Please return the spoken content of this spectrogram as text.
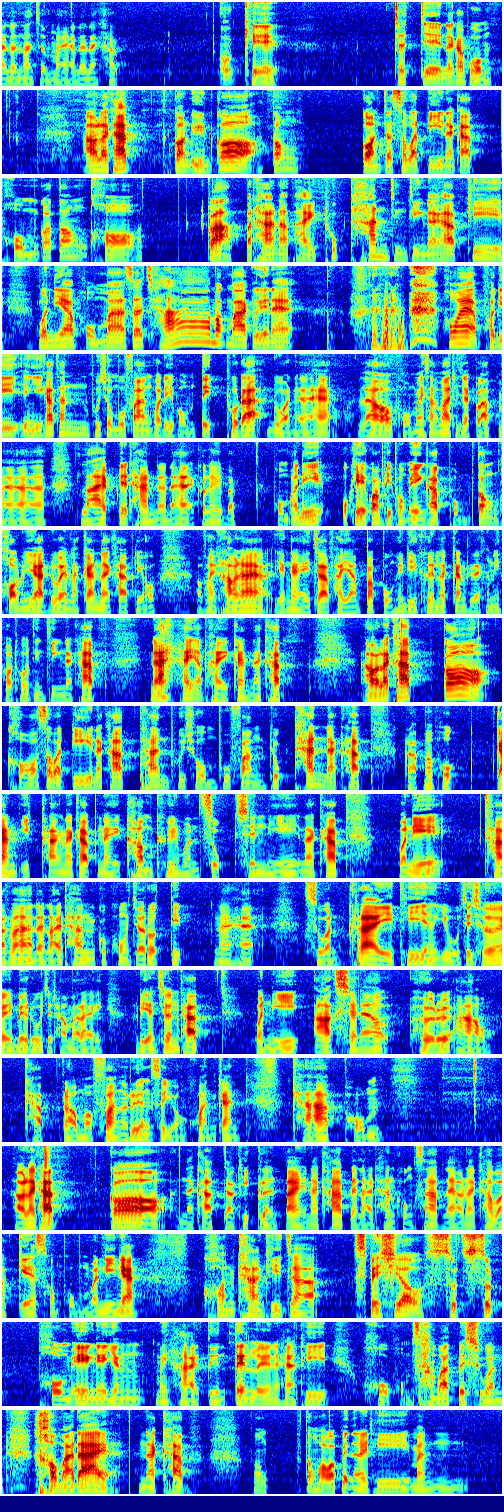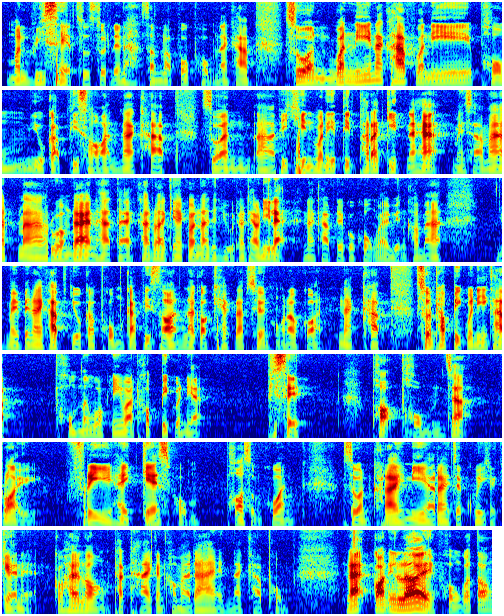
ไลน์แล้วน่าจะมาแล้วนะครับ โอเค ชัดเจนนะครับผม เอาละครับ ก่อนอื่นก็ต้องก่อนจะสวัสดีนะครับ ผมก็ต้องขอกราบประธานอภัยทุกท่านจริง ๆนะครับ ที่วันนี้ผมมาซะช้ามาก ๆ เลยนะฮะเพราะว่าพอดีอย่างนี้ครับท่านผู้ชมผู้ฟังพอดีผมติดธุระด่วนนะฮะแล้วผมไม่สามารถที่จะกลับมาไลฟ์ได้ทันนะฮะก็เลยแบบ ผมอันนี้โอเคความผิดผมเองครับ ผมต้องขออนุญาตด้วยละกันนะครับ เดี๋ยวเอาไว้คราวหน้ายังไงจะพยายามปรับปรุงให้ดีขึ้นละกันแต่ครั้งนี้ขอโทษจริง ๆนะครับนะให้อภัยกันนะครับ เอาละครับก็ขอสวัสดีนะครับ ท่านผู้ชมผู้ฟังทุกท่านนะครับ กลับมาพบกันอีกครั้งนะครับ ในค่ำคืนวันศุกร์เช่นนี้นะครับ วันนี้คาดว่าหลายๆ ท่านก็คงจะรถติดนะฮะส่วนใครที่ยังอยู่เฉยๆไม่รู้จะทำอะไรเรียนเชิญครับ วันนี้ Arc Channel Horror Hour ครับเรามาฟังเรื่องสยองขวัญกันครับผมเอาละครับก็นะครับจากที่เกริ่นไปนะครับหลายๆท่านคงทราบแล้วนะครับว่า guest ของผมวันนี้เนี่ยค่อนข้างที่จะ special สุดๆ ผมเองเนี่ยยังไม่หายตื่นเต้นเลยนะฮะที่โหผมสามารถไปชวนเข้ามาได้นะครับต้องต้องบอกว่าเป็นอะไรที่มัน มันวิเศษสุด ๆ เลยนะสำหรับพวกผมนะครับ ส่วนวันนี้นะครับวันนี้ผมอยู่กับพี่สอนนะครับ ส่วนพี่คินวันนี้ติดภารกิจนะฮะไม่สามารถมาร่วมได้นะฮะแต่คาดว่าแกก็น่าจะอยู่แถวๆนี้แหละนะครับเดี๋ยวก็คงแวะเวียนเข้ามาไม่เป็นไรครับ อยู่กับผมกับพี่สอนแล้วก็แขกรับเชิญของเราก่อนนะครับ ส่วน topic วันนี้ครับ ผมต้องบอกอย่างนี้ว่า topic วันนี้พิเศษ เพราะผมจะปล่อยฟรีให้ guest ผมพอสมควร ส่วนใครมีอะไรจะคุยกับแกเนี่ย ก็ให้ลองทักทายกันเข้ามาได้นะครับผม และก่อนอื่นเลย ผมก็ต้อง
